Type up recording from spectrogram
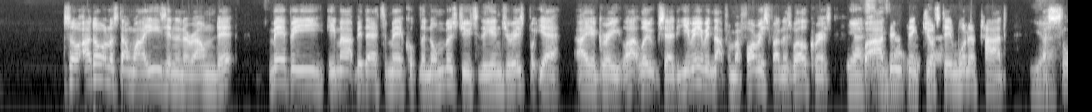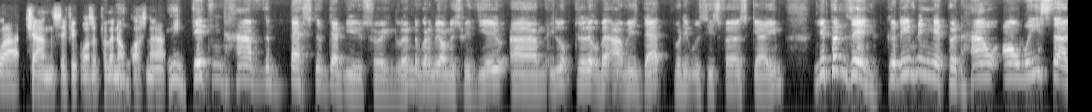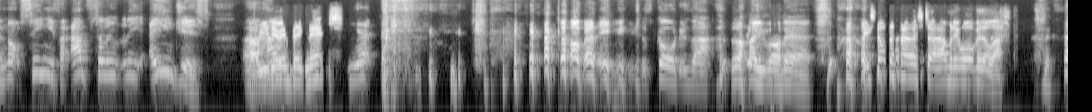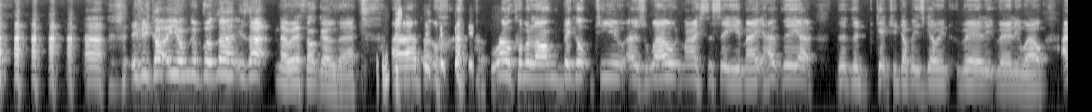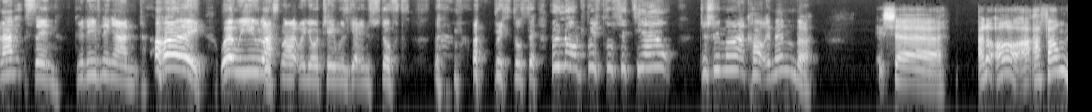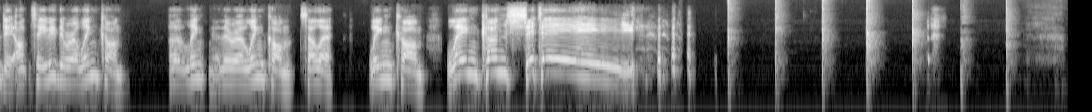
so I don't understand why he's in and around it maybe he might be there to make up the numbers due to the injuries. But yeah, I agree. Like Luke said, you're hearing that from a Forest fan as well, Chris. Yes, but I exactly. do think Justin would have had yeah. a slight chance if it wasn't for the knock last night. He didn't have the best of debuts for England. I'm going to be honest with you. Um, he looked a little bit out of his depth, but it was his first game. Nippon's in. Good evening, Nippon. How are we, sir? Not seen you for absolutely ages. Uh, how are you how... doing, Big Nips? Yeah. I can't believe you just called him that live on air. it's not the first time, and it won't be the last. if he's got a younger brother, is that no? Let's not go there. Uh, but welcome along. Big up to you as well. Nice to see you, mate. Hope the uh, the, the get your job is going really, really well. And Anson, good evening, Ant. Hey, where were you last night when your team was getting stuffed? Bristol City. Who knocked Bristol City out? Just remind. I can't remember. It's uh, I don't. Oh, I, I found it on TV. There were a link on, a link. There were a link on telly. Lincoln, Lincoln City.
